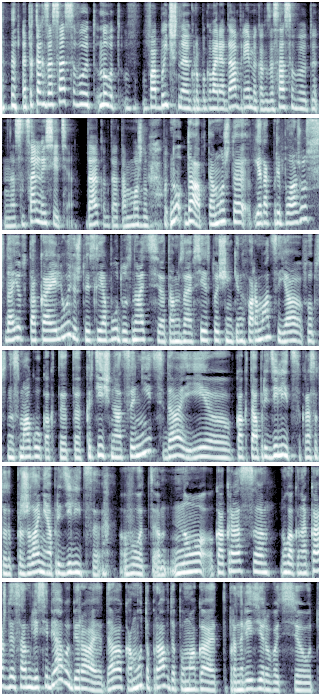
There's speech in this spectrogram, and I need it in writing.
Это как засасывают, ну вот в обычное, грубо говоря, да, время, как засасывают э, социальные сети, да, когда там можно... Ну да, потому что, я так предположу, создается такая иллюзия, что если я буду знать, э, там, знаю, все источники информации, я, собственно, смогу как-то это критично оценить, да, и э, как-то определиться, как раз вот это про желание определиться, вот. Но как раз, ну как, на каждый сам для себя выбирает, да, кому-то, правда, помогает проанализировать э, вот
